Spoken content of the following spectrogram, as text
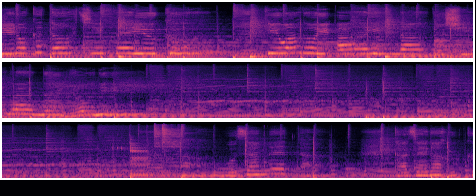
白く閉じてゆく。際どい愛など知らぬように。青ざめた風が吹く。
